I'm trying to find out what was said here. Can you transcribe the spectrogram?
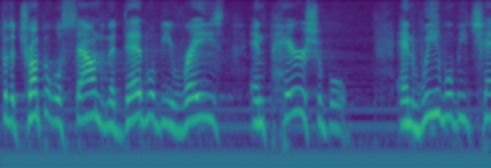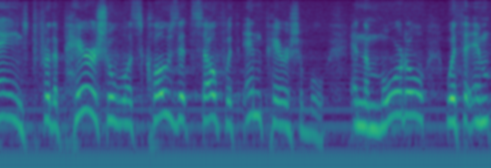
For the trumpet will sound, and the dead will be raised imperishable, and we will be changed. For the perishable must clothed itself with imperishable, and the mortal with Im-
